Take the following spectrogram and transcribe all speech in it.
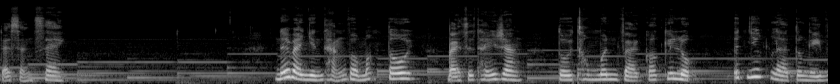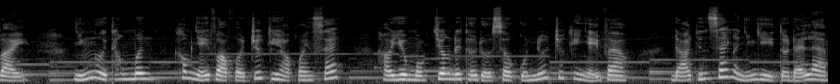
đã sẵn sàng. Nếu bạn nhìn thẳng vào mắt tôi, bạn sẽ thấy rằng tôi thông minh và có kỷ luật. Ít nhất là tôi nghĩ vậy. Những người thông minh không nhảy vọt vào trước khi họ quan sát. Họ dùng một chân để thử độ sâu của nước trước khi nhảy vào. Đó chính xác là những gì tôi đã làm.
